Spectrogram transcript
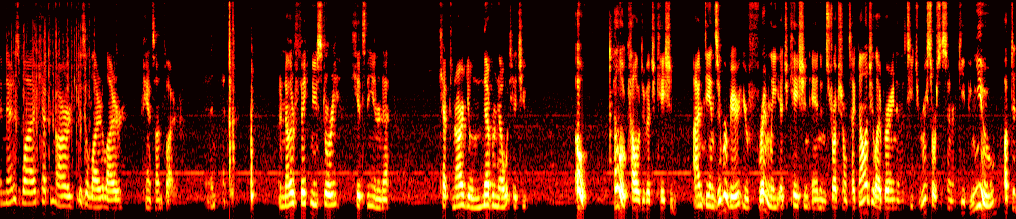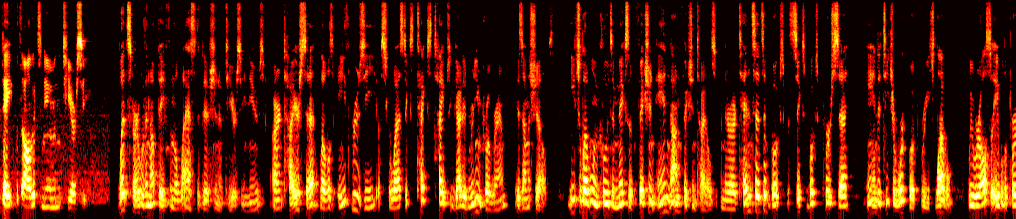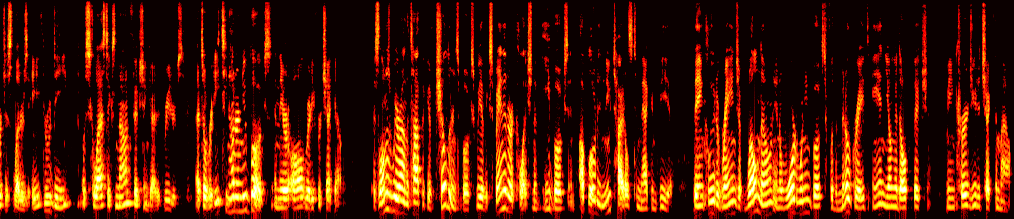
And that is why Captain Arg is a liar, liar, pants on fire. And. Another fake news story hits the internet. Captain Arg, you'll never know what hit you. Oh, hello, College of Education. I'm Dan Zuberbeer, your friendly education and instructional technology librarian in the Teaching Resources Center, keeping you up to date with all that's new in the TRC. Let's start with an update from the last edition of TRC News. Our entire set, levels A through Z of Scholastic's Text Types Guided Reading Program, is on the shelves. Each level includes a mix of fiction and nonfiction titles, and there are 10 sets of books with 6 books per set and a teacher workbook for each level. We were also able to purchase letters A through D of Scholastic's nonfiction guided readers. That's over 1,800 new books, and they are all ready for checkout. As long as we are on the topic of children's books, we have expanded our collection of ebooks and uploaded new titles to MackinVIA. They include a range of well-known and award-winning books for the middle grades and young adult fiction. We encourage you to check them out.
